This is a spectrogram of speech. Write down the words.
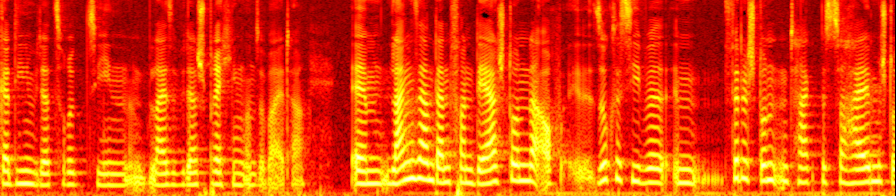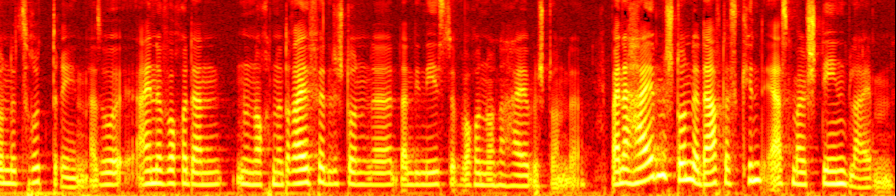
Gardinen wieder zurückziehen und leise wieder sprechen und so weiter ähm, langsam dann von der Stunde auch äh, sukzessive im Viertelstundentag bis zur halben Stunde zurückdrehen. Also eine Woche dann nur noch eine Dreiviertelstunde, dann die nächste Woche noch eine halbe Stunde. Bei einer halben Stunde darf das Kind erstmal stehen bleiben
